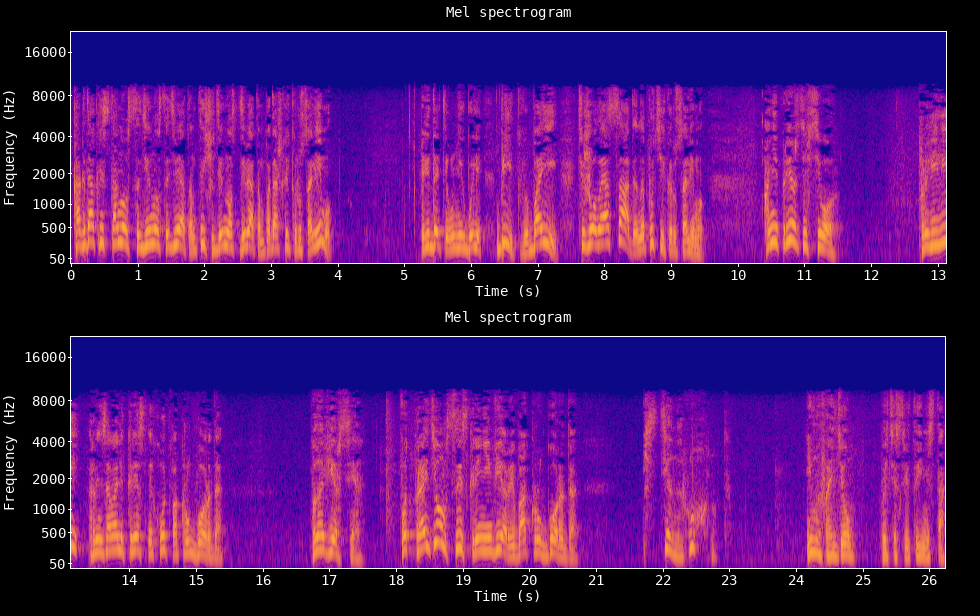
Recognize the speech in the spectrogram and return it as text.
Когда крестоносцы в 99-м, 1099-м подошли к Иерусалиму, перед этим у них были битвы, бои, тяжелые осады на пути к Иерусалиму. Они прежде всего провели, организовали крестный ход вокруг города. Была версия. Вот пройдем с искренней верой вокруг города, и стены рухнут и мы войдем в эти святые места.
